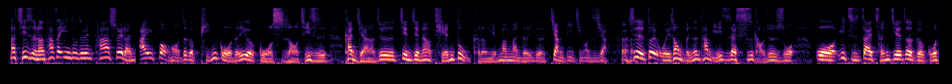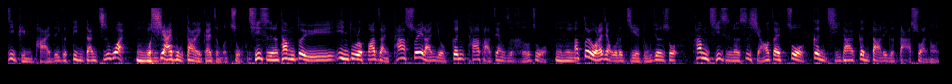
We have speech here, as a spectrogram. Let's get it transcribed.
那其实呢，它在印度这边，它虽然 iPhone 哦这个苹果的一个果实哦，其实看起来呢，就是渐渐那个甜度可能也慢慢的一个降低情况之下，其实对伟创本身，他们也一直在思考，就是说我一直在承接这个国际品牌的一个订单之外，我下一步大概该怎么做？其实呢，他们对于印度的发展，它虽然有跟 Tata 这样子。合作，嗯哼，那对我来讲，我的解读就是说，他们其实呢是想要再做更其他更大的一个打算哦。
